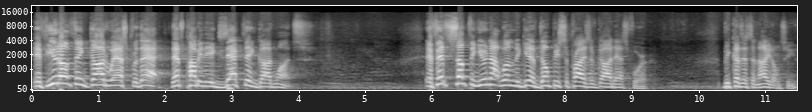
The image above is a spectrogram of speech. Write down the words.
If you don't think God will ask for that, that's probably the exact thing God wants. If it's something you're not willing to give, don't be surprised if God asks for it because it's an idol to you.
